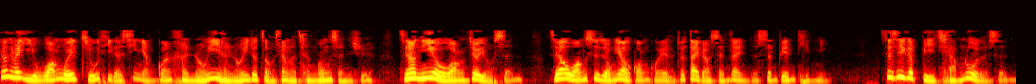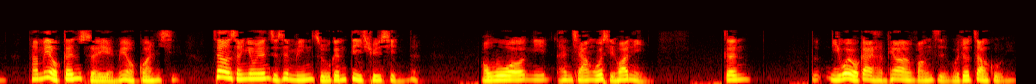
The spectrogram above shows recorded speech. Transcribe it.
因为你们以王为主体的信仰观，很容易很容易就走向了成功神学。只要你有王，就有神；只要王是荣耀光辉的，就代表神在你的身边挺你。这是一个比强弱的神，他没有跟随，也没有关系。这样的神永远只是民族跟地区性的。啊，我你很强，我喜欢你，跟你为我盖很漂亮的房子，我就照顾你。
